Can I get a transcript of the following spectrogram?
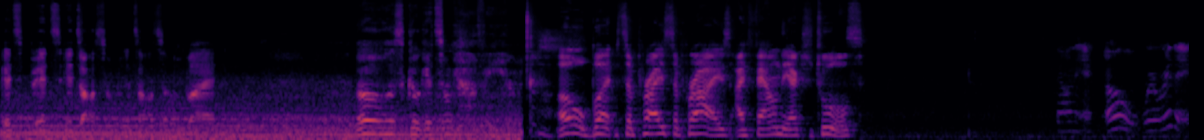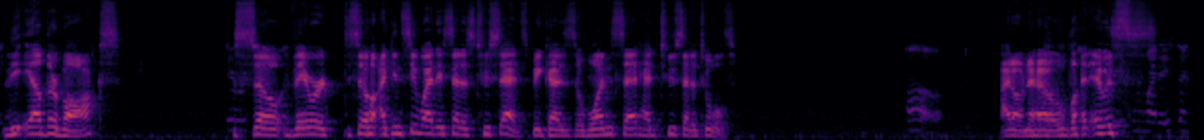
it's, it's, it's awesome. It's awesome. But, oh, let's go get some coffee. Oh, but surprise, surprise, I found the extra tools. Found the, oh, where were they? The other box. So they were, so I can see why they said it's two sets because one set had two set of tools. I don't know, but it was, why they sent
